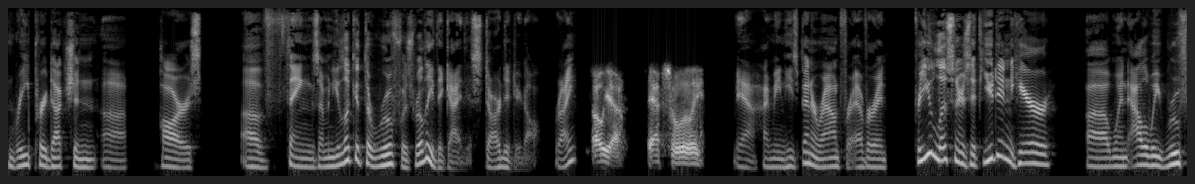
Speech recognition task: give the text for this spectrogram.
reproduction uh, cars of things. I mean, you look at the Ruf was really the guy that started it all, right? Oh yeah, absolutely. Yeah, I mean, he's been around forever. And for you listeners, if you didn't hear uh, when Alois Ruf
